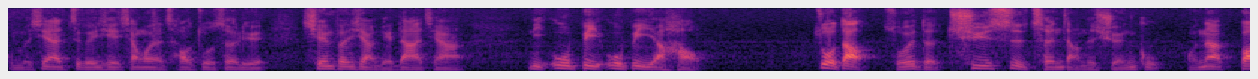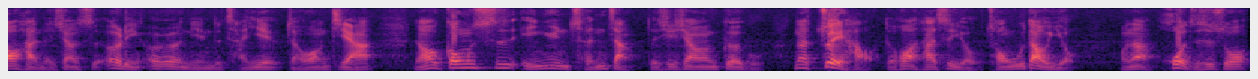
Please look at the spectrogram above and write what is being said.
我们现在这个一些相关的操作策略，先分享给大家。你务必务必要好做到所谓的趋势成长的选股哦，那包含的像是二零二二年的产业展望加，然后公司营运成长这些相关个股，那最好的话它是有从无到有哦，那或者是说，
